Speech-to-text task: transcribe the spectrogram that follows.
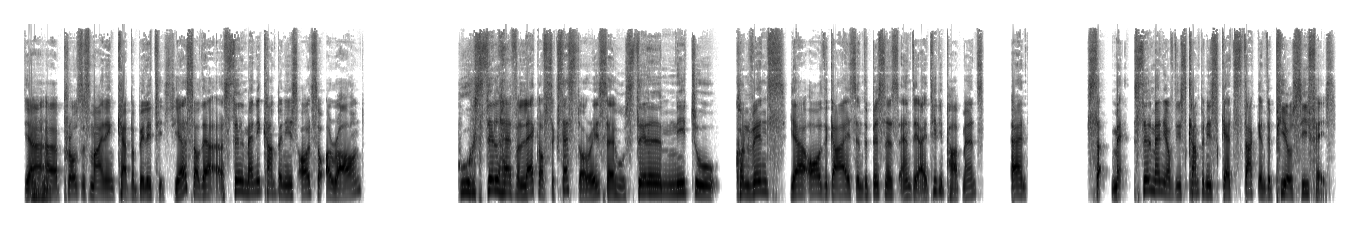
yeah mm-hmm. Uh, process mining capabilities yeah? So there are still many companies also around who still have a lack of success stories uh, who still need to convince yeah all the guys in the business and the IT departments. And so, ma- still many of these companies get stuck in the POC phase.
